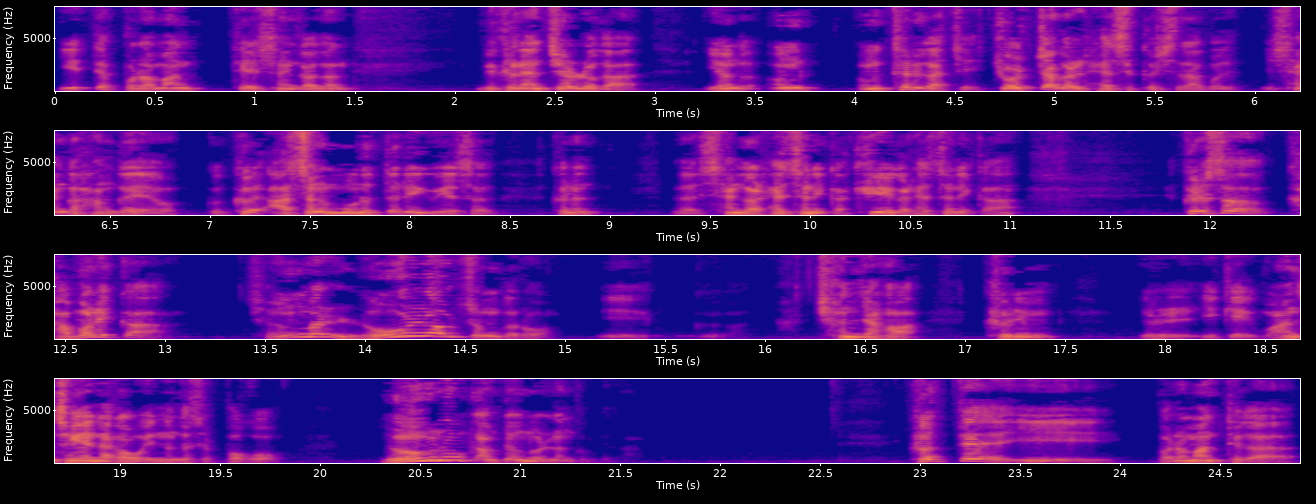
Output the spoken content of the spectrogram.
이때 보라만테의 생각은 미켈란젤로가 영, 엉, 엉터리 같이 졸작을 했을 것이라고 생각한 거예요. 그, 그 아성을 무너뜨리기 위해서 그런 어, 생각을 했으니까, 기획을 했으니까. 그래서 가보니까 정말 놀라울 정도로 이, 그 천장화 그림을 이렇게 완성해 나가고 있는 것을 보고 너무너무 깜짝 놀란 겁니다. 그때 이 보라만테가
